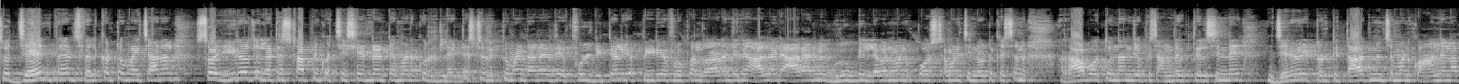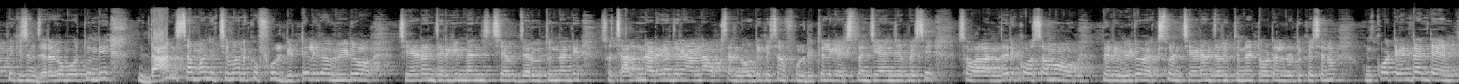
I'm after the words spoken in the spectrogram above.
సో జైన్ friends welcome to my channel so ఈరోజు లేటెస్ట్ టాపిక్ వచ్చేసి ఏంటంటే మనకు లేటెస్ట్ రిక్రూట్మెంట్ అనేది ఫుల్ డీటెయిల్గా పీడిఎఫ్ రూపంలో రావడం జరిగింది. Already RRB group D level one post సంబంధించి నోటిఫికేషన్ రాబోతుందని చెప్పేసి అందరికి తెలిసిందే. జనవరి ట్వంటీ థర్డ్ నుంచి మనకు ఆన్లైన్ అప్లికేషన్ జరగబోతుంది. దానికి సంబంధించి మనకు ఫుల్ డీటెయిల్గా వీడియో చేయడం జరిగిందని చె- జరుగుతుందండి. సో చాలామంది అడగడం జరిగింది అన్న ఒకసారి నోటిఫికేషన్ ఫుల్ డీటెయిల్గా ఎక్స్ప్లెయిన్ చేయని చెప్పేసి. సో వాళ్ళందరి కోసము నేను వీడియో ఎక్స్ప్లెయిన్ చేయడం జరుగుతుంది టోటల్ నోటిఫికేషన్ ఇంకోటి ఏంటంటే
